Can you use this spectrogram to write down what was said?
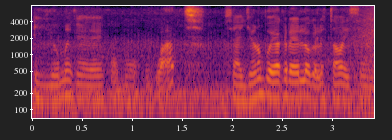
Y yo me quedé como, ¿what? O sea, yo no podía creer lo que le estaba diciendo.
